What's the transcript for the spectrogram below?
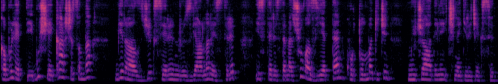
kabul ettiği bu şey karşısında birazcık serin rüzgarlar estirip ister istemez şu vaziyetten kurtulmak için mücadele içine gireceksin.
